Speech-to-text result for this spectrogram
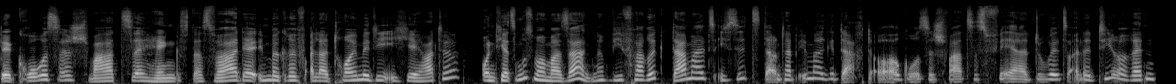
der große schwarze Hengst, das war der Inbegriff aller Träume, die ich je hatte. Und jetzt muss man mal sagen, ne, wie verrückt. Damals, ich sitze da und habe immer gedacht, oh, großes schwarzes Pferd, du willst alle Tiere retten.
